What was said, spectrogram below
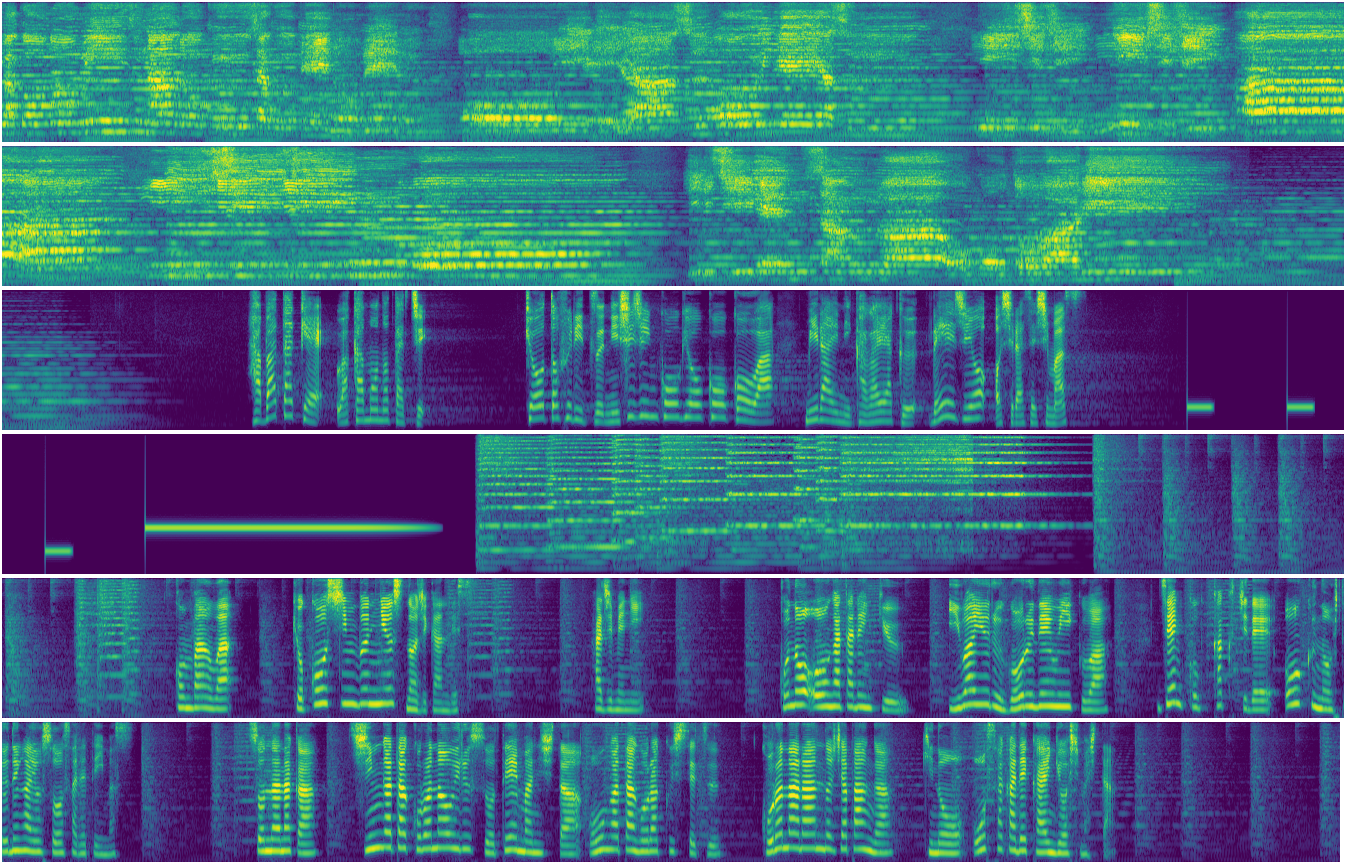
はこの水など臭くて飲めぬ。おいでやすおいでやす。西陣西陣あけ若者たち京都府立西陣工業高校は未来に輝く0時をお知らせしますこんばんは。虚構新聞ニュースの時間です。はじめに、この大型連休、いわゆるゴールデンウィークは、全国各地で多くの人出が予想されています。そんな中、新型コロナウイルスをテーマにした大型娯楽施設、コロナランドジャパンが昨日大阪で開業しました。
